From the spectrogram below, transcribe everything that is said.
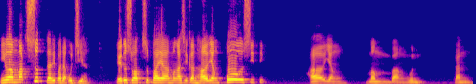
Inilah maksud daripada ujian. Yaitu suatu supaya menghasilkan hal yang positif. Hal yang membangun akan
